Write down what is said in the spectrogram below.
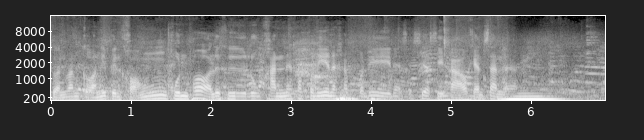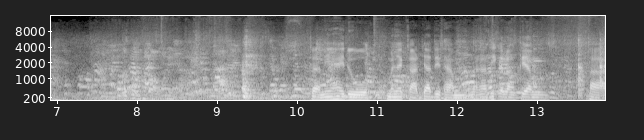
ส่วนวันก่อนนี่เป็นของคุณพ่อหรือคือลุงพันธ์นะครับ คนนี้นะครับ คนที่เนี่ยเสื้อสีขาวแขนสั้นนะครับ ก็อันนี้ให้ดูบรรยากาศญาติธรรมนะครับที่กำลังเตรียมอ่า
